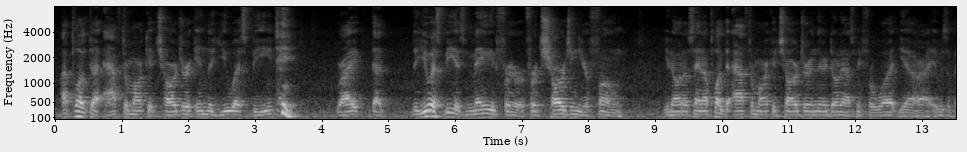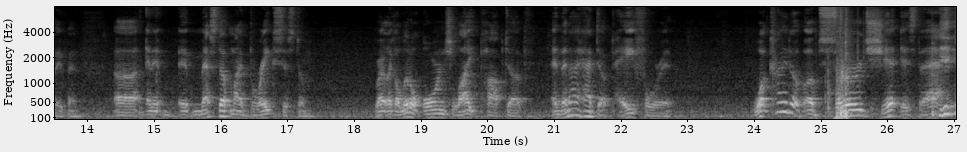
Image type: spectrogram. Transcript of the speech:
I plugged the aftermarket charger in the USB, right? That the USB is made for for charging your phone. You know what I'm saying? I plugged the aftermarket charger in there. Don't ask me for what. Yeah, all right. It was a vape pen, uh, and it it messed up my brake system. Right, like a little orange light popped up, and then I had to pay for it. What kind of absurd shit is that, dude?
